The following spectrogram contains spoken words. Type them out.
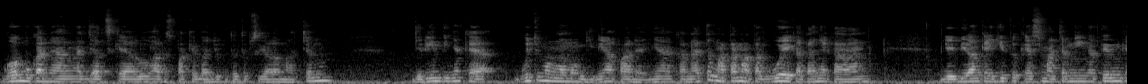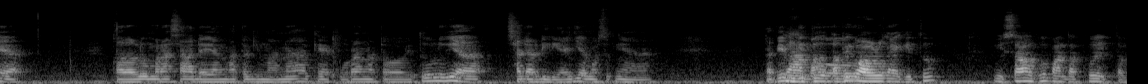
Gue bukan yang ngejudge kayak lu harus pakai baju ketutup segala macem jadi intinya kayak gue cuma ngomong gini apa adanya karena itu mata-mata gue katanya kan. Dia bilang kayak gitu kayak semacam ngingetin kayak kalau lu merasa ada yang atau gimana kayak kurang atau itu lu ya sadar diri aja maksudnya. Tapi Nah, begitu tapi kalau lu kayak gitu misal gue pantat gue hitam.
